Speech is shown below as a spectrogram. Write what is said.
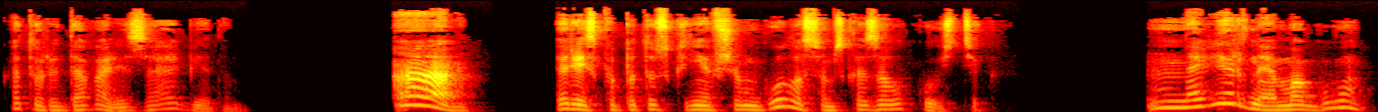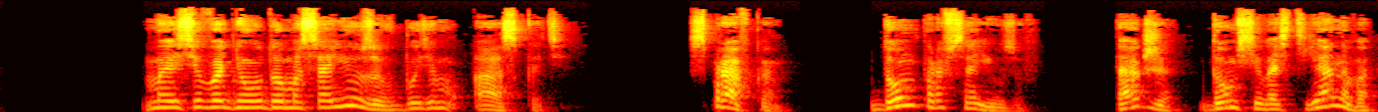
который давали за обедом. «А!» — резко потускневшим голосом сказал Костик. «Наверное, могу. Мы сегодня у Дома Союзов будем аскать. Справка. Дом профсоюзов. Также дом Севастьянова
